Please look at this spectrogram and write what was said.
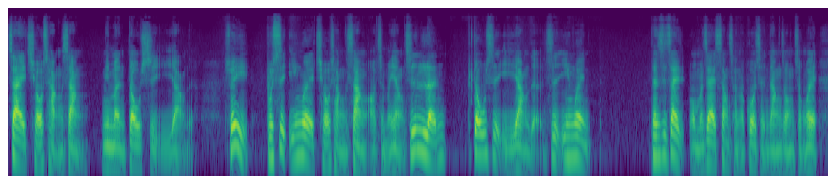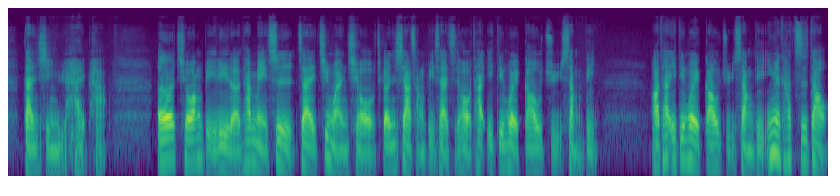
在球场上你们都是一样的。所以不是因为球场上哦怎么样，其实人都是一样的，是因为，但是在我们在上场的过程当中，总会担心与害怕。而球王比利呢，他每次在进完球跟下场比赛之后，他一定会高举上帝啊，他一定会高举上帝，因为他知道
